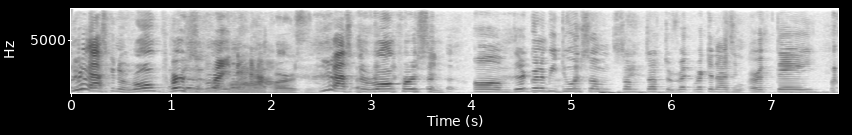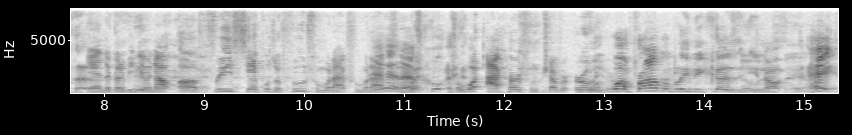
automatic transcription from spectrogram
You're asking the wrong person right Wrong now. person. You're asking the wrong person. Um, they're going to be doing some some stuff to rec- recognizing Earth Day, and they're going to be giving out uh, free samples of food from what I from what I Yeah, from that's what, cool. from what I heard from Trevor earlier. Well, probably because you know, hey,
